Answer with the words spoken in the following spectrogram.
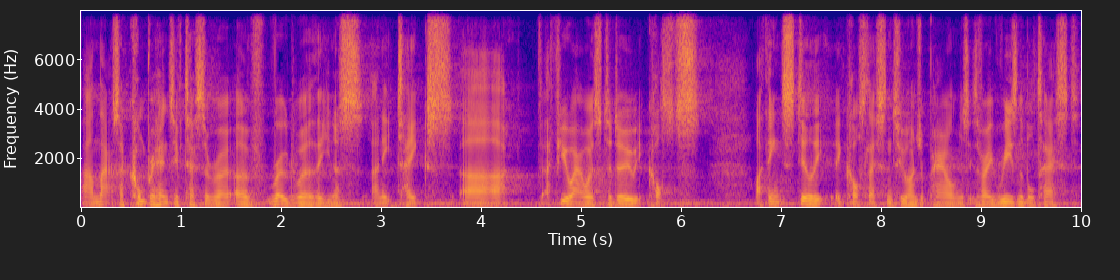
and that's a comprehensive test of, roadworthiness, and it takes uh, a few hours to do. It costs, I think, still it, it costs less than 200 pounds. It's a very reasonable test.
